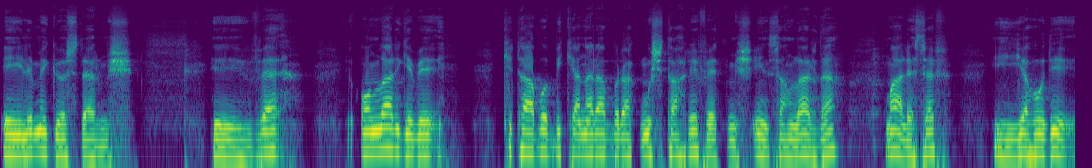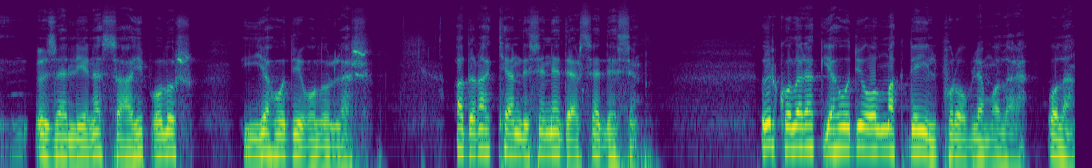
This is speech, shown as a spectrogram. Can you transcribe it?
eğilimi göstermiş ee, ve onlar gibi kitabı bir kenara bırakmış, tahrif etmiş insanlar da maalesef Yahudi özelliğine sahip olur, Yahudi olurlar. Adına kendisi ne derse desin. Irk olarak Yahudi olmak değil problem olarak olan,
